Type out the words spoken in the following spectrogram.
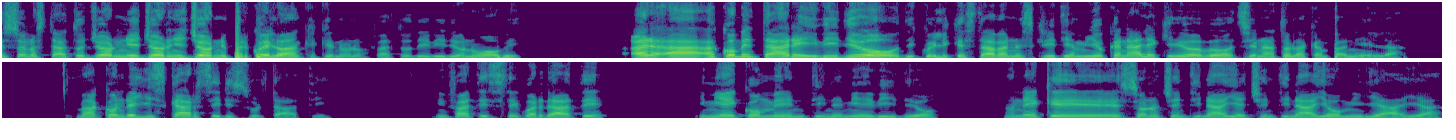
sono stato giorni e giorni e giorni per quello anche che non ho fatto dei video nuovi a, a, commentare i video di quelli che stavano iscritti al mio canale che io avevo azionato la campanella ma con degli scarsi risultati. Infatti se guardate i miei commenti nei miei video non è che sono centinaia e centinaia o migliaia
